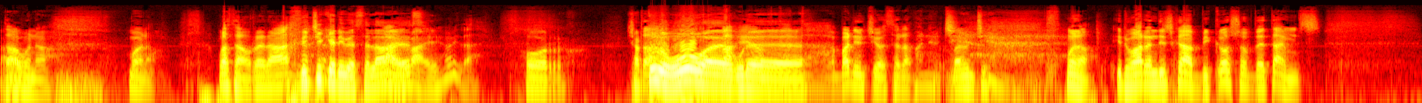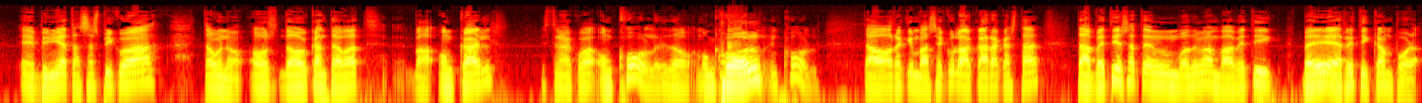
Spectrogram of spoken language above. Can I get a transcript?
Eta, Ah, bueno, bueno, guazta aurrera. Bitxikeri bezala, bai, ez? bai, bai da. Hor. Sartu dugu eh, Bai, gure... Eta, bani untxio zela, bani untxio. Bai, untxi. Bueno, irugarren diska Because of the Times. E, 2006koa, eta bueno, hor dago kanta bat, ba, On Call, estrenakoa, On Call, edo... On Call. On Call. Eta horrekin, ba, sekula karrakasta, eta beti esaten moduan, ba, beti, bere herritik kanpora.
